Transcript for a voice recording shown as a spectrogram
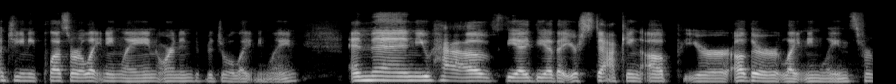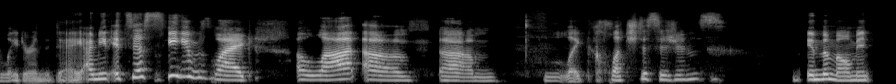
a genie plus or a lightning lane or an individual lightning lane. And then you have the idea that you're stacking up your other lightning lanes for later in the day. I mean, it just seems like a lot of um like clutch decisions in the moment,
